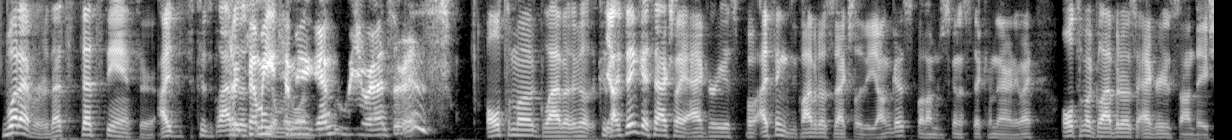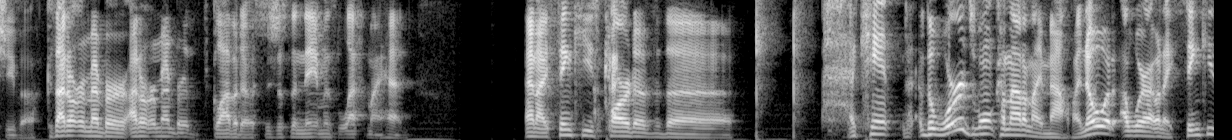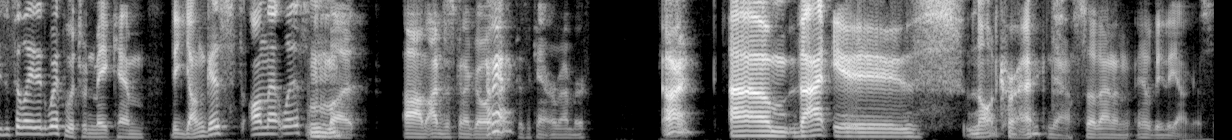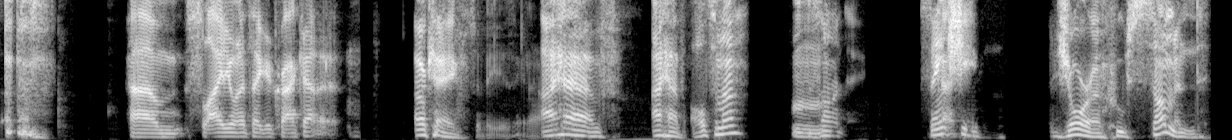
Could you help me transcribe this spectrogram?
whatever. That's that's the answer. I because Glabados. So tell me, tell me one. again what your answer is. Ultima Glabados because uh, Yeah. I think it's actually Agrias, but I think Glabados is actually the youngest. But I'm just gonna stick him there anyway. Ultima Glabados, Agrias, Xande, Shiva. Because I don't remember. I don't remember Glabados. It's just the name has left my head, and I think he's Okay. part of the. I can't. The words won't come out of my mouth. I know what where what I think he's affiliated with, which would make him the youngest on that list. Mhm. But um, I'm just gonna go Okay. because I can't remember. All right. Um, that is not correct. Yeah, so then he'll be the youngest. Um, Sly, you want to take a crack at it? Okay. Should be easy now. I have I have Ultima, Mm. Zonde, Saint Okay. Shiva, Jorah, who summoned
